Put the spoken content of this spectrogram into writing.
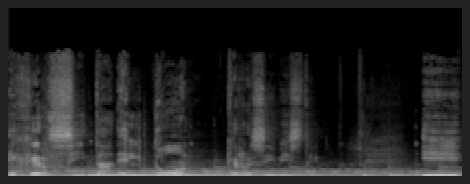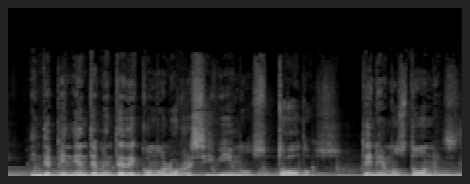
Ejercita el don que recibiste. Y independientemente de cómo lo recibimos, todos tenemos dones,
